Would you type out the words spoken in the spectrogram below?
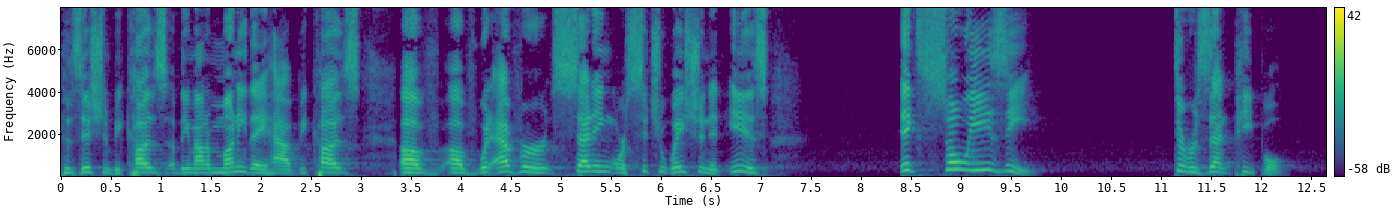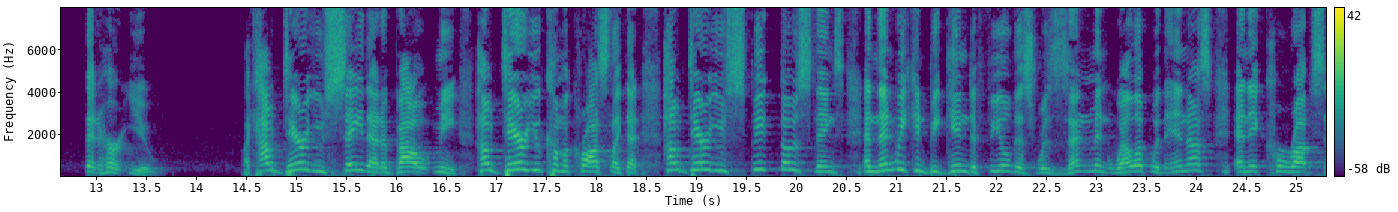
position, because of the amount of money they have, because of, of whatever setting or situation it is. It's so easy to resent people that hurt you. Like, how dare you say that about me? How dare you come across like that? How dare you speak those things? And then we can begin to feel this resentment well up within us, and it corrupts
